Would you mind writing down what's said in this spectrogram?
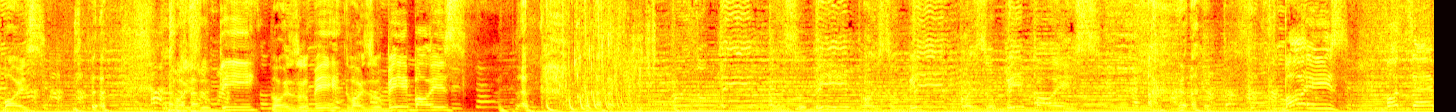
Boys. Dvojzubý. Dvojzubý, dvojzubý, boys. Dvojzubý, dvojzubý, dvojzubý, boys. boys, poď sem.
